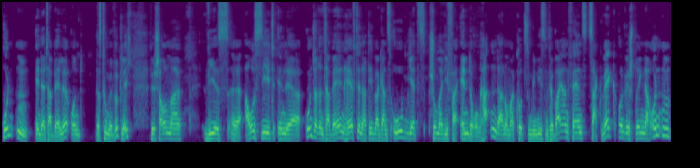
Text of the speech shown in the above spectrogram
unten in der Tabelle und das tun wir wirklich. Wir schauen mal, wie es äh, aussieht in der unteren Tabellenhälfte, nachdem wir ganz oben jetzt schon mal die Veränderung hatten. Da nochmal kurz zum Genießen für Bayern-Fans. Zack, weg und wir springen nach unten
